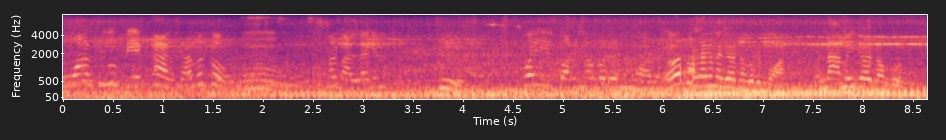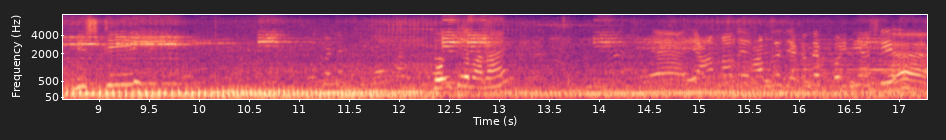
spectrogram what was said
মোয়া শুধু বেকার জানো তো হুম আমার ভালো লাগে না কি ওই জয়নগরের মোয়া ও ভালো লাগে না জয়নগরের মোয়া না আমি জয়নগর মিষ্টি দই দিয়ে বানায় হ্যাঁ এই আমাদের আমরা যেখান থেকে খই নিয়ে আসি হ্যাঁ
